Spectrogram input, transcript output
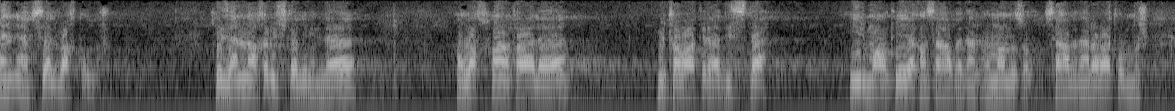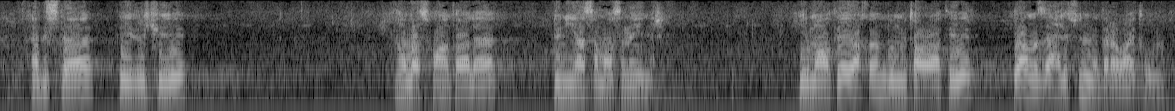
ən əfzəl vaxt olur. Gecənin axır üçdə birində Allah subhanətə alə mütəvatir hədisdə 26-ya yaxın səhabədən, ondan da çox səhabədən rəvayət olmuş hədisdə deyilir ki Allah subhanətə alə dünya səmasına inir. 26-ya yaxın bu mütəvatir yalnız əhl-i sünnədə rəvayət olunub.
